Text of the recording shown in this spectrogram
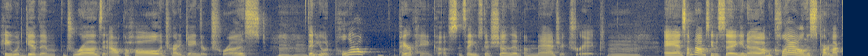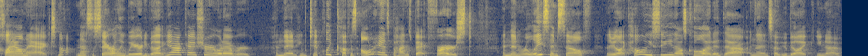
he would give them drugs and alcohol and try to gain their trust. Mm-hmm. Then he would pull out a pair of handcuffs and say he was going to show them a magic trick. Mm. And sometimes he would say, you know, I'm a clown. This is part of my clown act. Not necessarily weird. He'd be like, yeah, okay, sure, whatever. And then he would typically cuff his own hands behind his back first and then release himself. And be like, oh, you see, that was cool. I did that. And then so he'd be like, you know,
